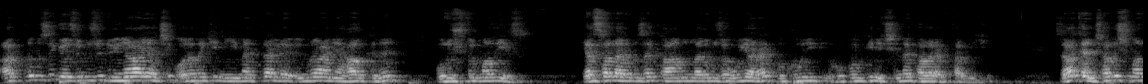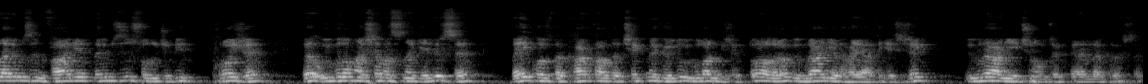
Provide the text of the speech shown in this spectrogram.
Aklımızı gözümüzü dünyaya açıp oradaki nimetlerle Ümraniye halkını buluşturmalıyız. Yasalarımıza, kanunlarımıza uyarak, hukuki, hukukun içinde kalarak tabii ki. Zaten çalışmalarımızın, faaliyetlerimizin sonucu bir proje ve uygulama aşamasına gelirse Beykoz'da, Kartal'da, Çekmeköy'de uygulanmayacak. Doğal olarak Ümraniye'de hayata geçecek. Ümraniye için olacak değerli arkadaşlar.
